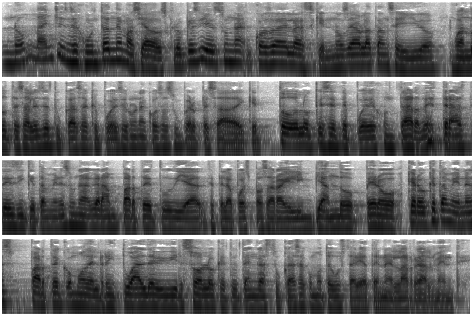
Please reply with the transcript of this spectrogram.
no manches, se juntan demasiados. Creo que sí es una cosa de las que no se habla tan seguido cuando te sales de tu casa, que puede ser una cosa súper pesada, de que todo lo que se te puede juntar de trastes y que también es una gran parte de tu día que te la puedes pasar ahí limpiando, pero creo que también es parte como del ritual de vivir solo, que tú tengas tu casa como te gustaría tenerla realmente.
